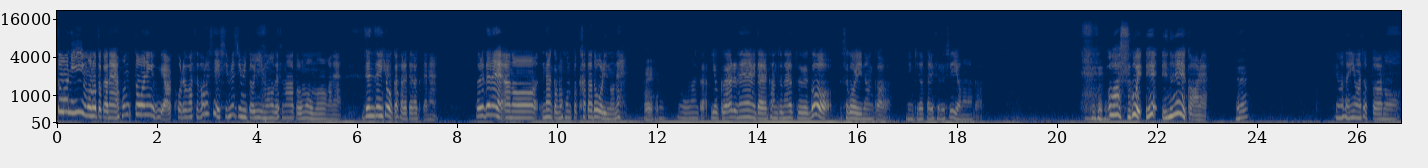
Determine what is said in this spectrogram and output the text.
当にいいものとかね、本当に、いや、これは素晴らしい、しみじみといいものですなと思うものがね、全然評価されてなくてね。それでね、あのーなんかもうほんと型通りのね、はいはい。もうなんか、よくあるね、みたいな感じのやつが、すごいなんか、人気だったりするし、世の中。うわ、すごい。え、NA か、あれ。え？すいません、今ちょっとあの、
